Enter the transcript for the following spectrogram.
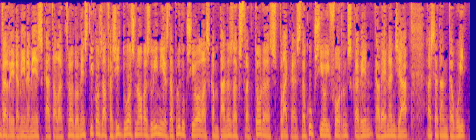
Darrerament, a més, Cata Electrodomésticos ha afegit dues noves línies de producció a les campanes extractores, plaques de cocció i forns que, ven, que venen ja a 78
